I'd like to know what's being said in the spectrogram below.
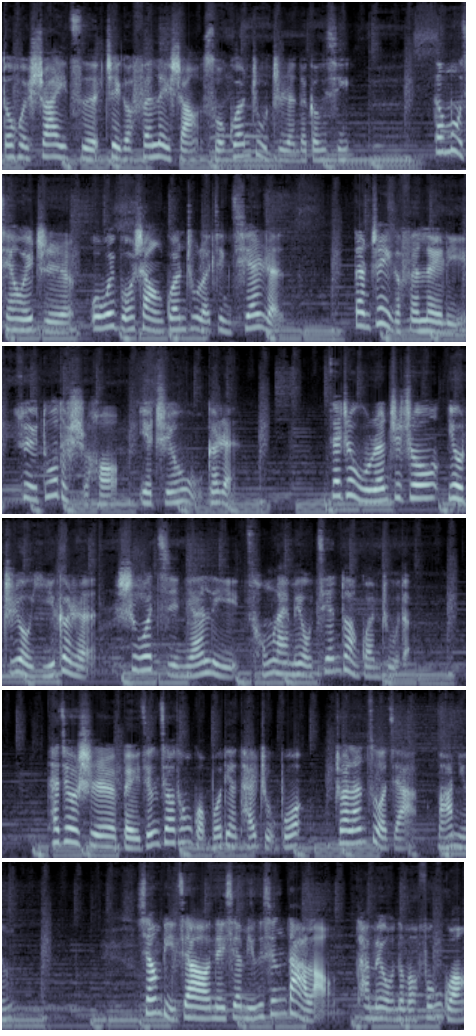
都会刷一次这个分类上所关注之人的更新。到目前为止，我微博上关注了近千人。但这个分类里最多的时候也只有五个人，在这五人之中，又只有一个人是我几年里从来没有间断关注的，他就是北京交通广播电台主播、专栏作家麻宁。相比较那些明星大佬，他没有那么风光，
